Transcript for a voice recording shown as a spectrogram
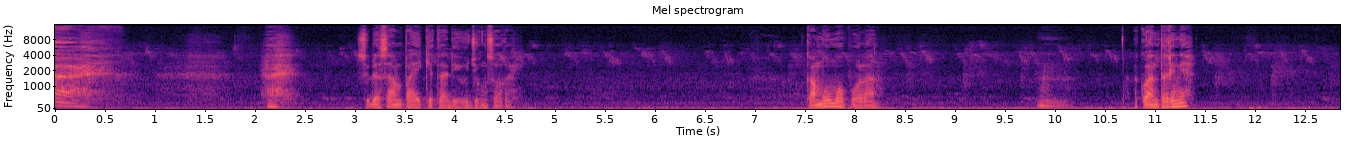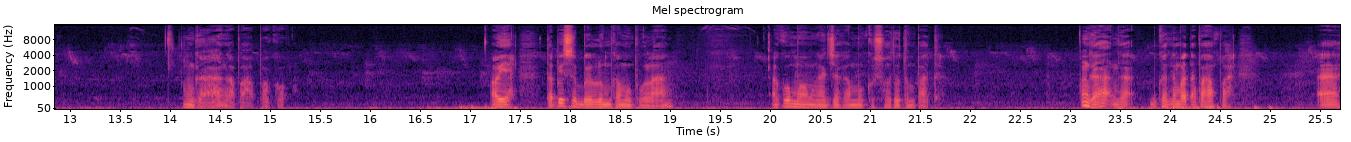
Ah, ah, sudah sampai kita di ujung sore. Kamu mau pulang? Hmm, aku anterin ya. Enggak, enggak apa-apa kok. Oh ya, tapi sebelum kamu pulang, aku mau mengajak kamu ke suatu tempat. Enggak, enggak, bukan tempat apa-apa. Eh,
